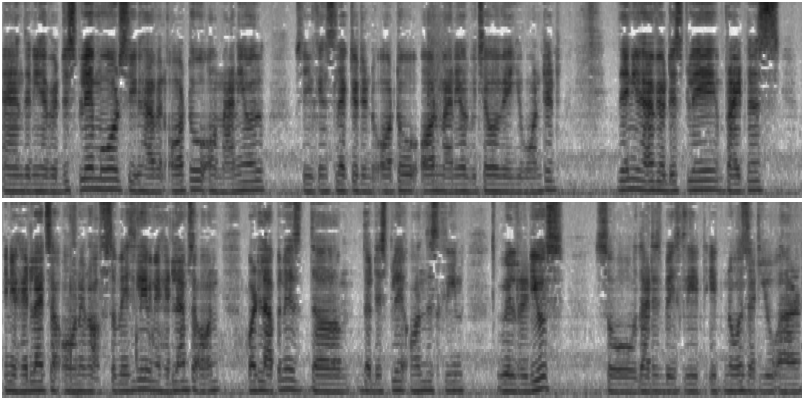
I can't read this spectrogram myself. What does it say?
And then you have your display mode. So you have an auto or manual. So you can select it into auto or manual whichever way you want it. Then you have your display brightness. When your headlights are on and off. So basically when your headlamps are on what will happen is the the display on the screen will reduce so that is basically it, it knows that you are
